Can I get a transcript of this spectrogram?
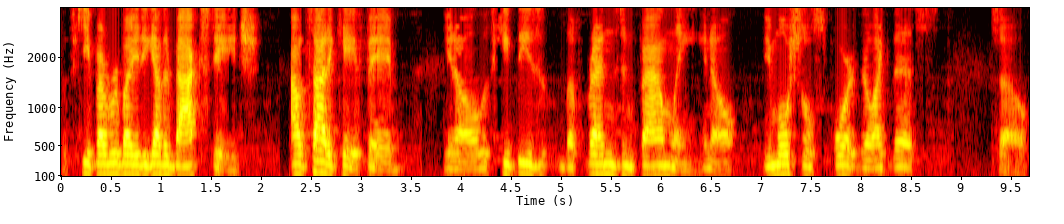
Let's keep everybody together backstage, outside of kayfabe. You know, let's keep these the friends and family. You know, the emotional support. They're like this. So,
